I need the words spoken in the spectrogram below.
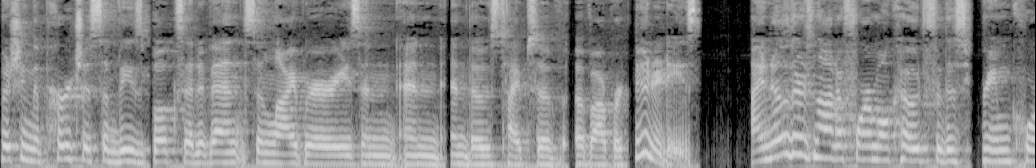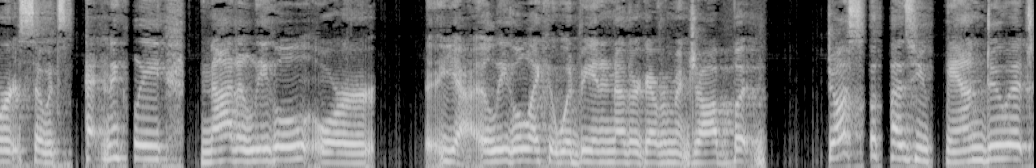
pushing the purchase of these books at events and libraries and, and, and those types of, of opportunities. I know there's not a formal code for the Supreme Court, so it's technically not illegal or, yeah, illegal like it would be in another government job. But just because you can do it,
